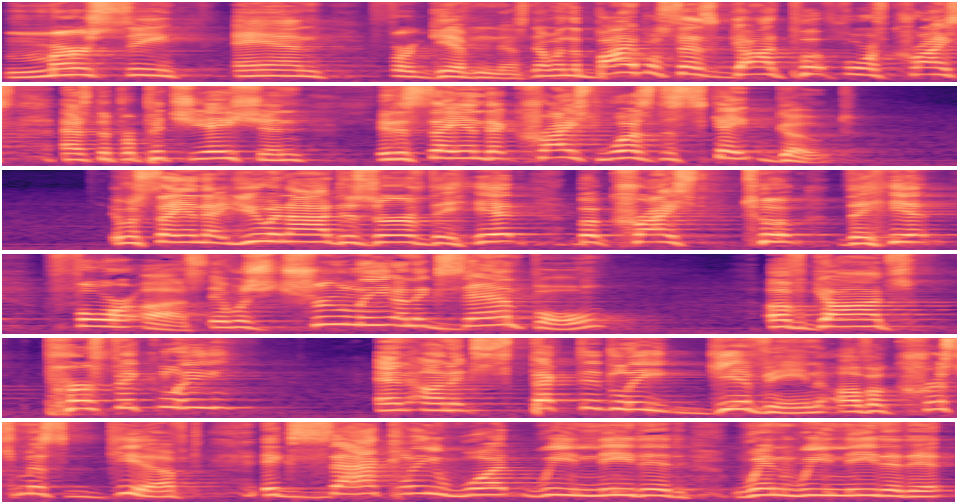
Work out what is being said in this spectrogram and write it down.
mercy, and forgiveness. Now, when the Bible says God put forth Christ as the propitiation, it is saying that Christ was the scapegoat. It was saying that you and I deserved the hit, but Christ took the hit for us. It was truly an example of God's perfectly and unexpectedly giving of a Christmas gift exactly what we needed when we needed it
